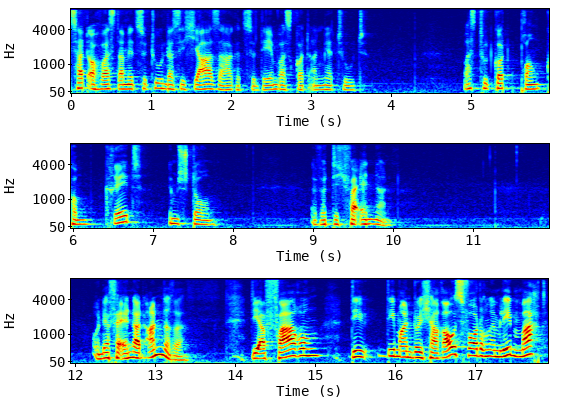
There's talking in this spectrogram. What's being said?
Das hat auch was damit zu tun, dass ich Ja sage zu dem, was Gott an mir tut. Was tut Gott konkret im Sturm? Er wird dich verändern. Und er verändert andere. Die Erfahrung, die, die man durch Herausforderungen im Leben macht,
